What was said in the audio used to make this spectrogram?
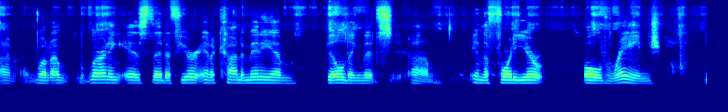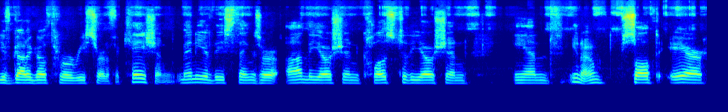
um, what I'm learning is that if you're in a condominium building that's um, in the 40 year old range, you've got to go through a recertification. Many of these things are on the ocean, close to the ocean, and you know, salt air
